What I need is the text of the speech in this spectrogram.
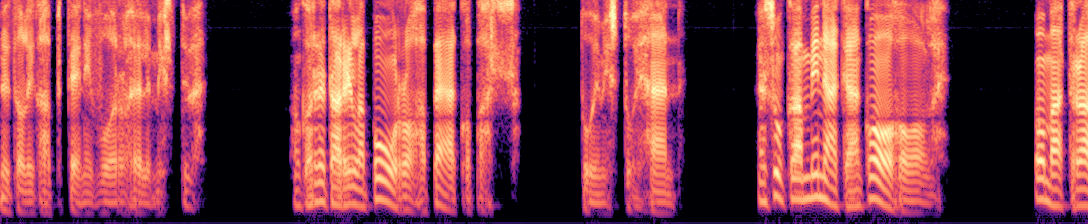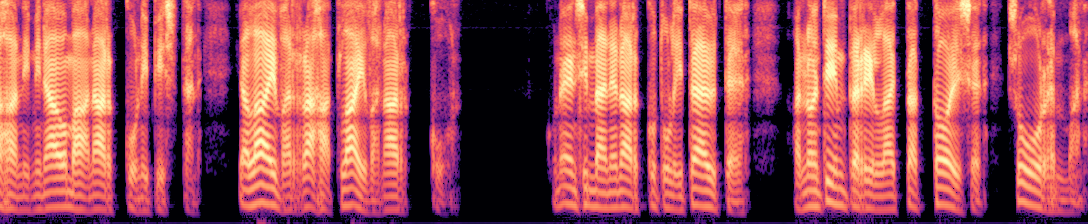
Nyt oli kapteenin vuoro hölmistyä. Onko retarilla puuroha pääkopassa? Tuimistui hän. En sunkaan minäkään koho ole. Omat rahani minä omaan arkkuuni pistän ja laivan rahat laivan arkkuun. Kun ensimmäinen arkku tuli täyteen, annoin Timperin laittaa toisen, suuremman.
